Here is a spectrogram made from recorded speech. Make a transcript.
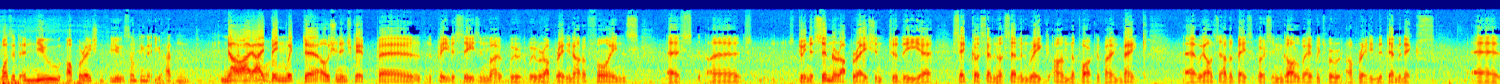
was it a new operation for you, something that you hadn't? No, I, had been with uh, Ocean Inchcape uh, the previous season. We, we, were operating out of Foynes, uh, uh doing a similar operation to the uh, Sedco 707 rig on the Porcupine Bank. Uh, we also have a base, of course, in Galway, which we're operating the Deminex uh,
